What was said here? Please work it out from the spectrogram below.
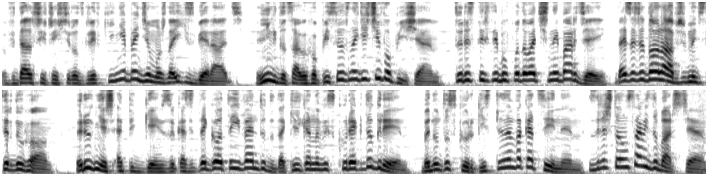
W dalszej części rozgrywki nie będzie można ich zbierać. Link do całych opisów znajdziecie w opisie. Który z tych trybów podoba Ci się najbardziej? Daj znać dola, przypnąć serducho. Również Epic Games z okazji tego oto eventu doda kilka nowych skórek do gry. Będą to skórki z stylem wakacyjnym. Zresztą sami zobaczcie.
